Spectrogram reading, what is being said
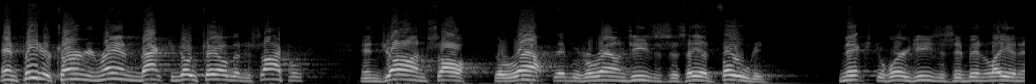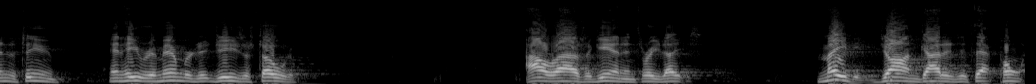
and Peter turned and ran back to go tell the disciples, and John saw the wrap that was around Jesus' head folded next to where Jesus had been laying in the tomb. And he remembered that Jesus told him, I'll rise again in three days. Maybe John got it at that point.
